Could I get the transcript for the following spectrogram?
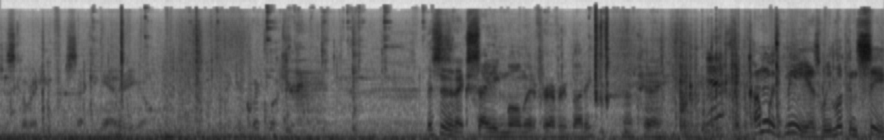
Just go right here for a second. Yeah, there you go. Take a quick look here. This is an exciting moment for everybody. Okay. Yes. Come with me as we look and see.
